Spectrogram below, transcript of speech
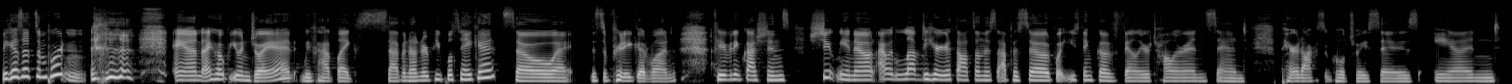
because that's important. and I hope you enjoy it. We've had like 700 people take it. So uh, it's a pretty good one. If you have any questions, shoot me a note. I would love to hear your thoughts on this episode, what you think of failure tolerance and paradoxical choices. And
